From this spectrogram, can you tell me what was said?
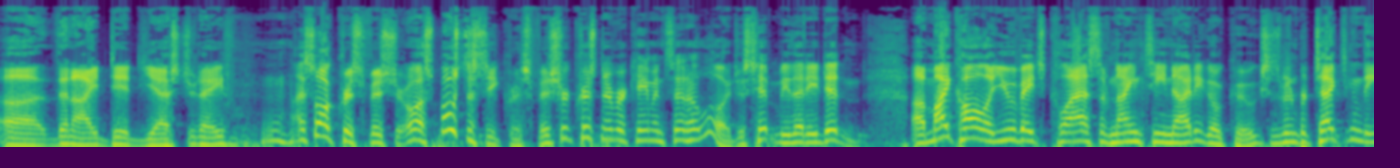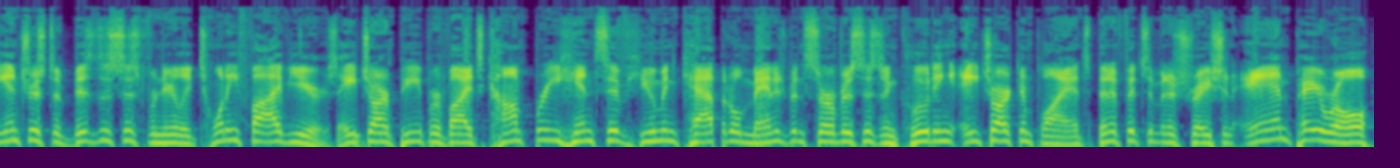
uh, than I did yesterday. Hmm, I saw Chris Fisher. Oh, I was supposed to see Chris Fisher. Chris never came and said hello. It just hit me that he didn't. Uh, Mike Hall, a U of H class of 1990, go Cougs, has been protecting the interest of businesses for nearly 25 years. HRP provides comprehensive human capital management services, including HR compliance, benefits administration, and payroll.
